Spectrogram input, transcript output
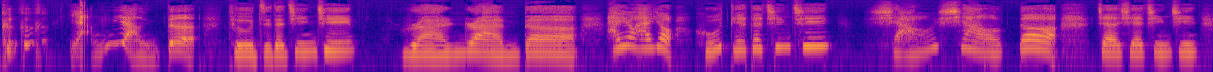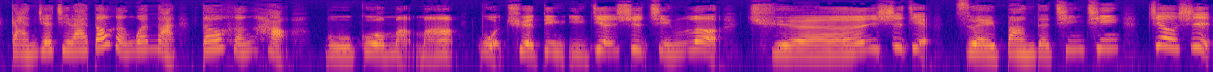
呵呵呵，痒痒的。兔子的亲亲软软的，还有还有，蝴蝶的亲亲。小小的这些亲亲，感觉起来都很温暖，都很好。不过，妈妈，我确定一件事情了：全世界最棒的亲亲，就是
